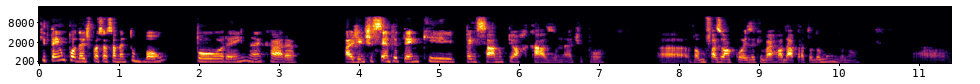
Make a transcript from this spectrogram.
que tem um poder de processamento bom, porém, né, cara, a gente sempre tem que pensar no pior caso, né, tipo, uh, vamos fazer uma coisa que vai rodar para todo mundo, né. Uh,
